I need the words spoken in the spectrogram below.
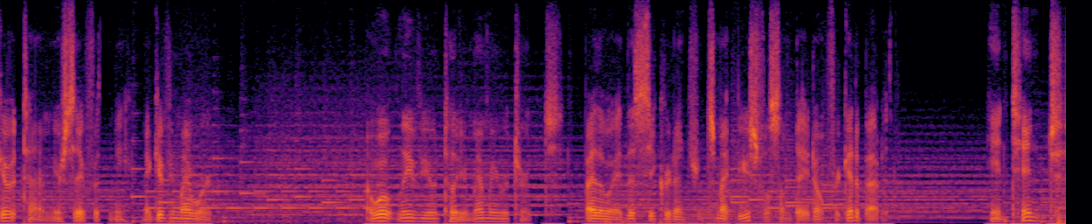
Give it time, you're safe with me. I give you my word. I won't leave you until your memory returns. By the way, this secret entrance might be useful someday, don't forget about it. Hint hint.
